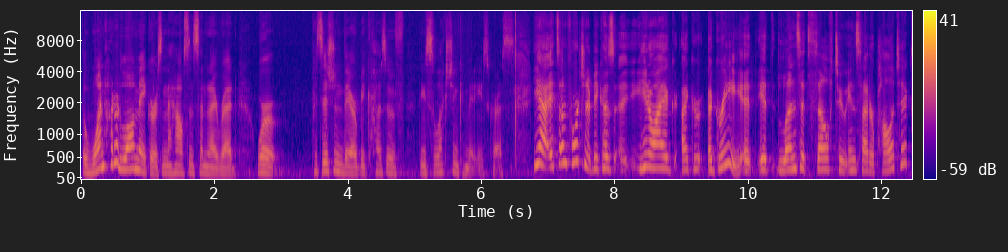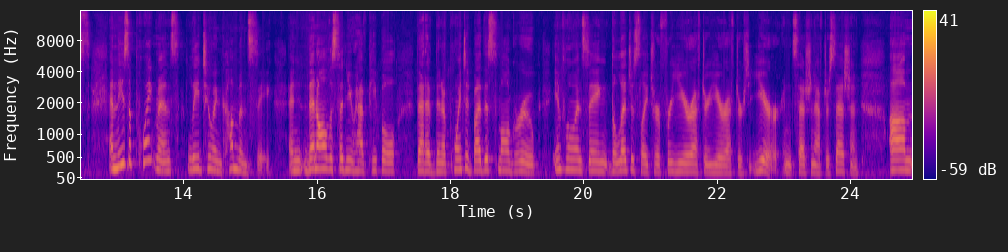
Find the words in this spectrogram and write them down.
the 100 lawmakers in the House and Senate I read were positioned there because of these selection committees, Chris. Yeah, it's unfortunate because, uh, you know, I, I agree. It, it lends itself to insider politics, and these appointments lead to incumbency. And then all of a sudden you have people that have been appointed by this small group influencing the legislature for year after year after year, in session after session. Um,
